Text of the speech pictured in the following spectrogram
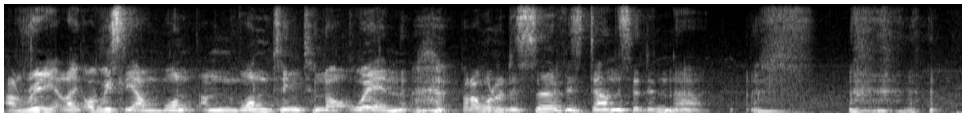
I really like. Obviously, I'm want. I'm wanting to not win, but I wanted a surface dancer, didn't I?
